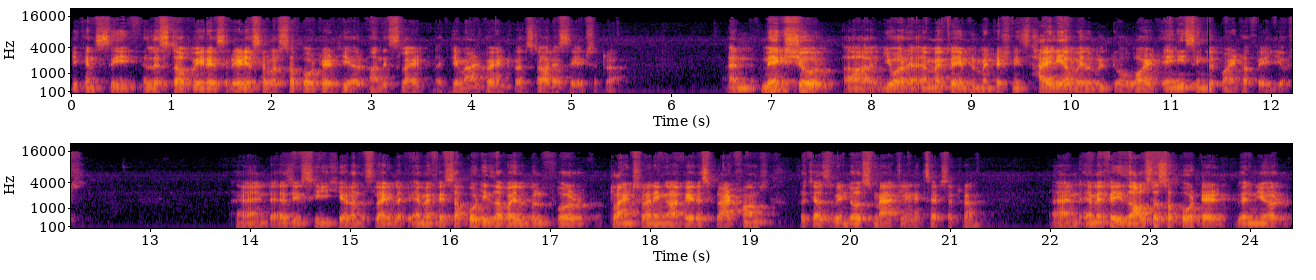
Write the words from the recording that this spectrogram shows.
You can see a list of various Radius servers supported here on this slide, like Gemalto, Entrust, RSA, etc and make sure uh, your MFA implementation is highly available to avoid any single point of failures. And as you see here on the slide, like MFA support is available for clients running on various platforms, such as Windows, Mac, Linux, etc. And MFA is also supported when you're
